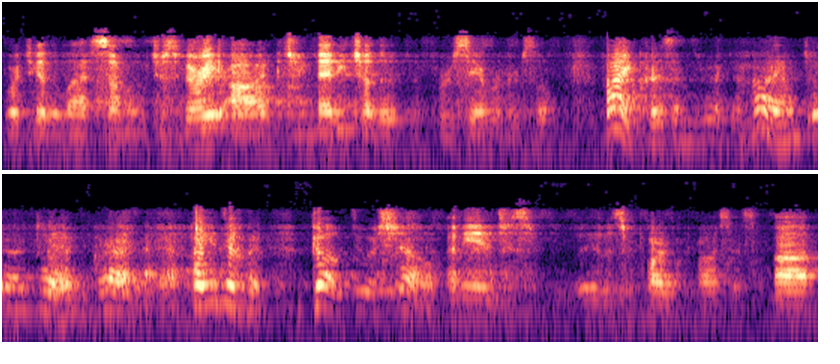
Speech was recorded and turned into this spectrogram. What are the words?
worked together last summer, which was very odd because we met each other the first day of rehearsal. Hi, Chris, I'm the director. Hi, I'm Joy. I'm Joy. I'm choreographer. How you doing? Go do a show. I mean, it just it was part of the process. Uh,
